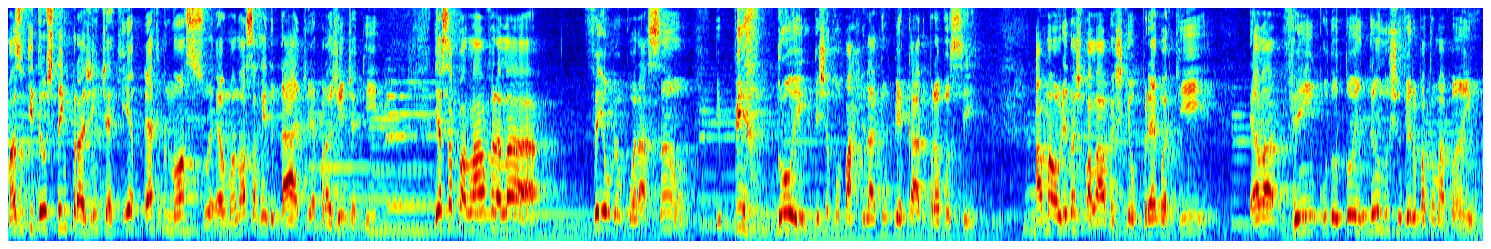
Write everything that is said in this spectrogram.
Mas o que Deus tem para a gente aqui é, é nosso, é uma nossa realidade, é para a gente aqui. E essa palavra, ela veio ao meu coração e perdoe. Deixa eu compartilhar aqui um pecado para você. A maioria das palavras que eu prego aqui, ela vem quando eu estou entrando no chuveiro para tomar banho.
